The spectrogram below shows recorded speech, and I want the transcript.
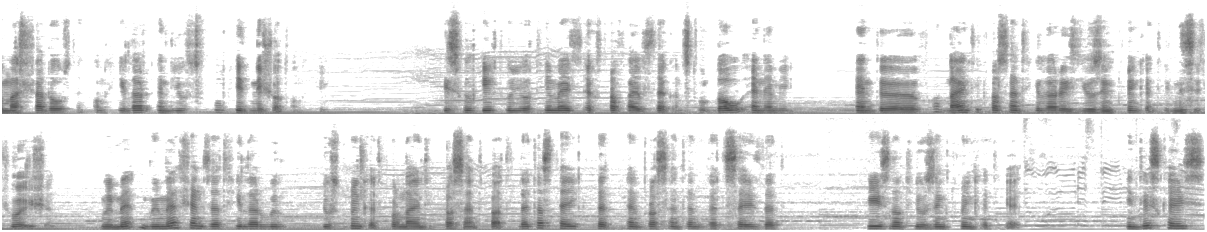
you must shadow step on healer and use full kidney shot on him. This will give to your teammates extra 5 seconds to low enemy and uh, for 90% healer is using trinket in this situation. We, we mentioned that healer will use trinket for 90% but let us take that 10% and let's say that he is not using trinket yet. In this case,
